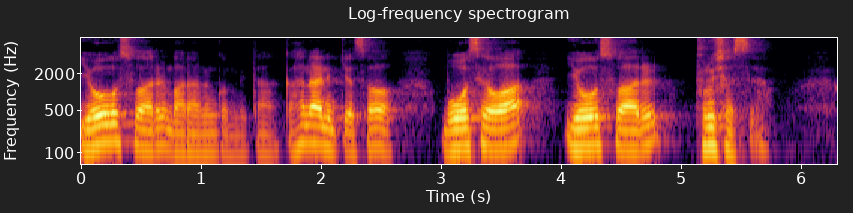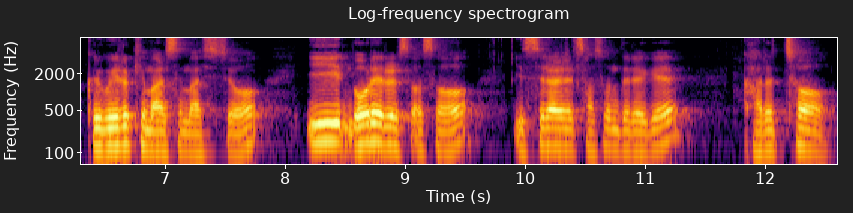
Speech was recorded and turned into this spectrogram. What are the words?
여호수아를 말하는 겁니다. 그러니까 하나님께서 모세와 여호수아를 부르셨어요. 그리고 이렇게 말씀하시죠. 이 노래를 써서 이스라엘 자손들에게 가르쳐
